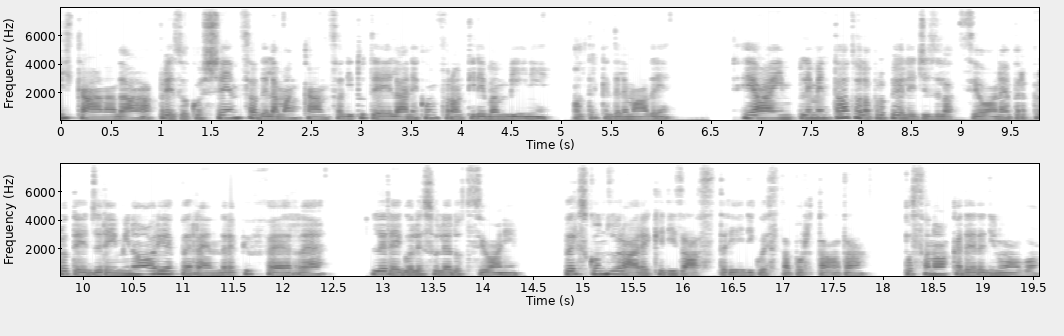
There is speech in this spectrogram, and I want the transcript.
il Canada ha preso coscienza della mancanza di tutela nei confronti dei bambini, oltre che delle madri, e ha implementato la propria legislazione per proteggere i minori e per rendere più ferree le regole sulle adozioni, per scongiurare che disastri di questa portata possano accadere di nuovo.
